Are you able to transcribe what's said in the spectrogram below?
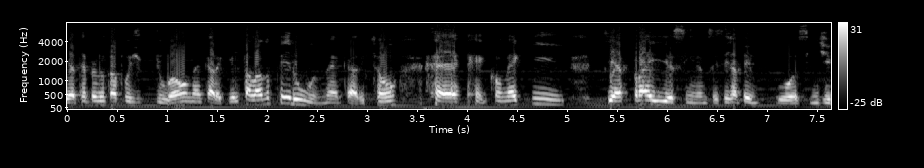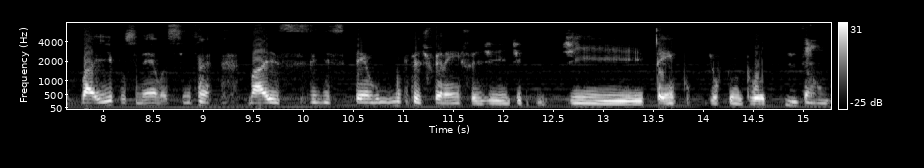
ia até perguntar pro João, né, cara? Ele tá lá no Peru, né, cara? Então, é, como é que, que é pra ir, assim, né? Não sei se você já pegou, assim, de vai ir pro cinema, assim, né? Mas se, tem muita diferença de, de, de tempo de um filme pro outro. Então,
